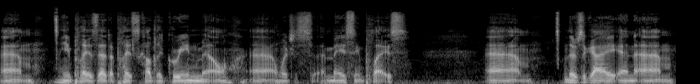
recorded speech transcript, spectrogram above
Um, he plays at a place called the Green Mill, uh, which is an amazing place. Um, there's a guy in um,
